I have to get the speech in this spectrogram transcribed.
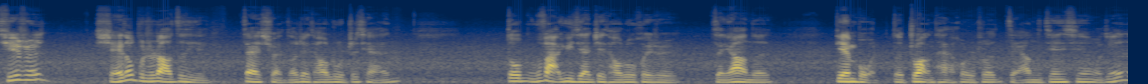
其实谁都不知道自己在选择这条路之前，都无法预见这条路会是怎样的颠簸的状态，或者说怎样的艰辛。我觉得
